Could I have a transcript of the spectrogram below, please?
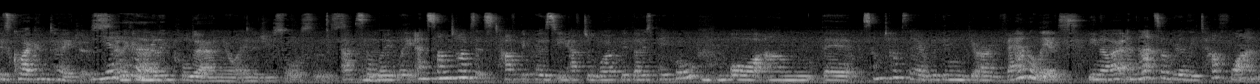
It's quite contagious, and it can really pull down your energy sources. Absolutely, and sometimes it's tough because you have to work with those people, Mhm. or um, they're sometimes they're within your own family, Yes. you know, and that's a really tough one.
